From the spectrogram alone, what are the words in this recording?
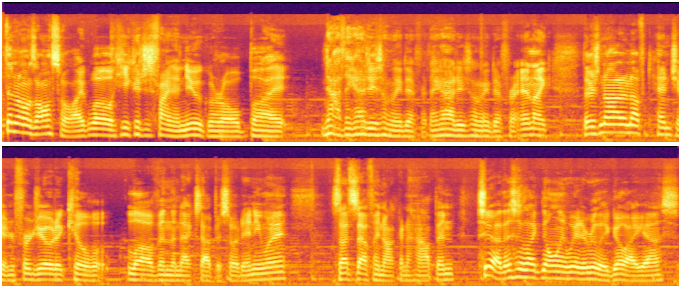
then I was also like, well, he could just find a new girl, but nah, they gotta do something different. They gotta do something different. And like, there's not enough tension for Joe to kill Love in the next episode anyway. So that's definitely not gonna happen. So yeah, this is like the only way to really go, I guess.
